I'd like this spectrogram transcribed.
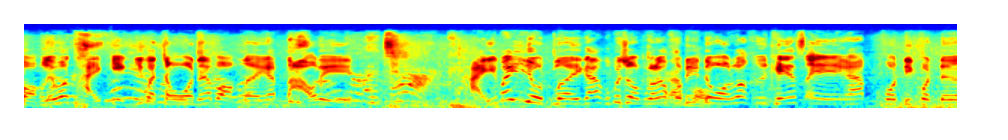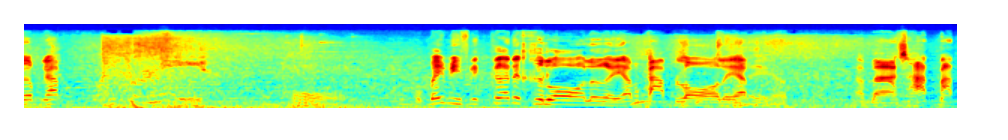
บอกเลยว่าไถเก่งยิ่งกว่าโจรนะบอกเลยครับเต๋าดิ Under attack. ไถไม่หยุดเลยครับคุณผู้ชมแล้วคนที่โดนก็คือเคสเอครับคนดีคนเดิมครับโอ้โหผม ไม่มีฟลิกเกอร์นี่คือรอเลยครับกำรอเลยครับนี่ครับมาชาร์จหมัด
